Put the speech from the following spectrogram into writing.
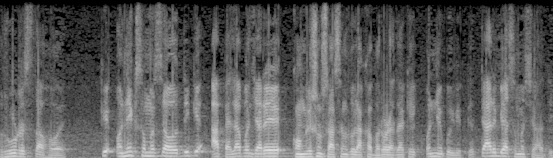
રોડ રસ્તા હોય કે અનેક સમસ્યાઓ હતી કે આ પહેલા પણ જ્યારે કોંગ્રેસનું શાસન હતું, લાખા ભરોડા હતા કે અન્ય કોઈ વ્યક્તિ ત્યારે બે આ સમસ્યા હતી.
